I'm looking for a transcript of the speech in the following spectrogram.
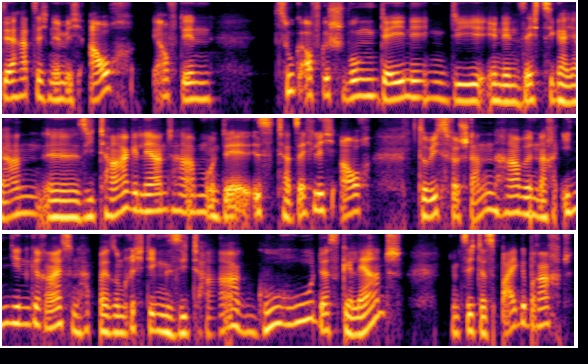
der hat sich nämlich auch auf den Zug aufgeschwungen derjenigen, die in den 60er Jahren äh, Sitar gelernt haben. Und der ist tatsächlich auch, so wie ich es verstanden habe, nach Indien gereist und hat bei so einem richtigen Sitar-Guru das gelernt, hat sich das beigebracht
